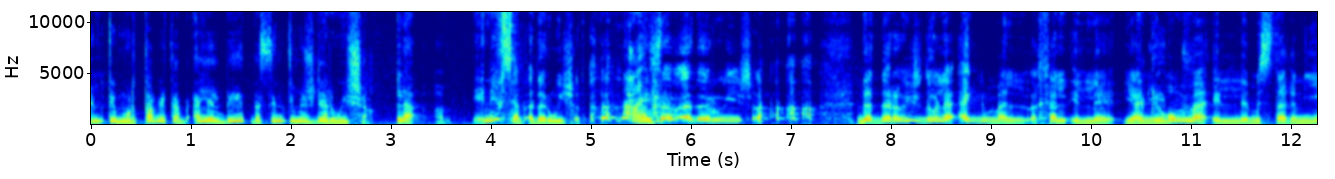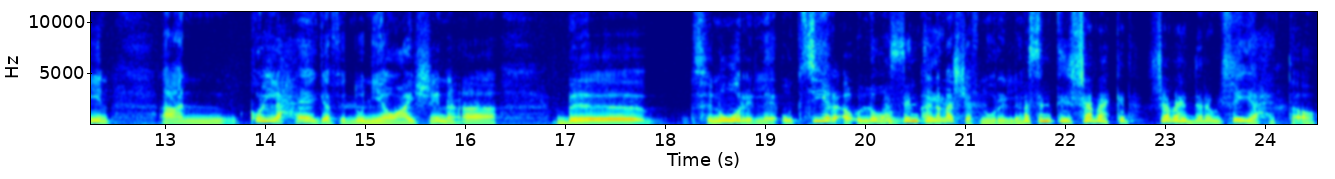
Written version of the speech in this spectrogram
انت مرتبطة بآل البيت بس انت مش درويشة. لا نفسي أبقى درويشة. أنا عايزة أبقى درويشة. ده الدراويش دول أجمل خلق الله. يعني أكيد. هم اللي مستغنيين عن كل حاجة في الدنيا وعايشينها ب في نور الله. وكتير أقول لهم بس انت أنا ماشية في نور الله. بس انت شبه كده شبه الدراويش. فيا حتة آه.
